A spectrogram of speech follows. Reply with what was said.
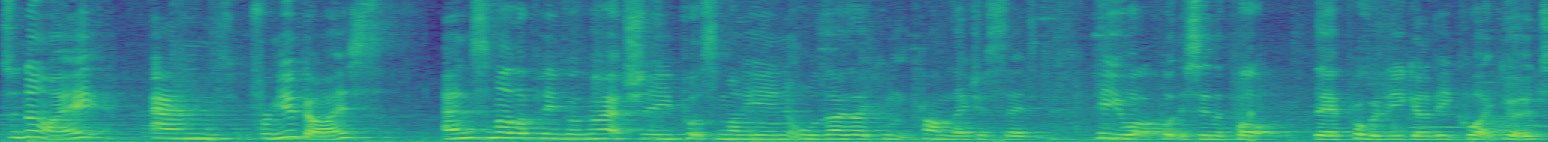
Tonight, and from you guys, and some other people who actually put some money in, although they couldn't come, they just said, here you are, put this in the pot, they're probably going to be quite good.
